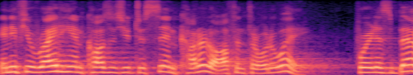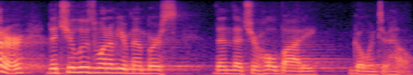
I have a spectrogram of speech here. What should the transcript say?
And if your right hand causes you to sin, cut it off and throw it away. For it is better that you lose one of your members than that your whole body go into hell.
